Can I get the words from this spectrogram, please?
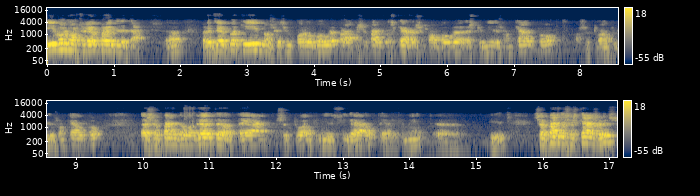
i vos mostraré un parell de detalls. Eh? Per exemple, aquí, no sé si ho podeu veure, però a la part de l'esquerra se pot veure el camí de Son Calco, o l'actual camí de Son Calco, a la part de la dreta hi ha l'actual camí de Sigral, teòricament, eh, dit, la part de les cases,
